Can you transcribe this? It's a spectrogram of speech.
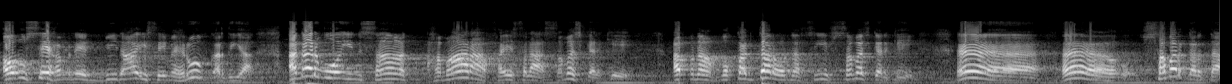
اور اسے ہم نے بینائی سے محروم کر دیا۔ اگر وہ انسان ہمارا فیصلہ سمجھ کر کے، اپنا مقدر اور نصیب سمجھ کر کے صبر کرتا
